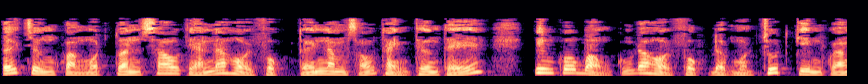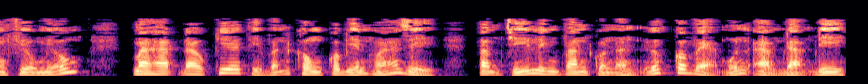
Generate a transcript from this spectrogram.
Tới chừng khoảng một tuần sau thì hắn đã hồi phục tới năm sáu thành thương thế, kim cô bổng cũng đã hồi phục được một chút kim quang phiêu miễu, mà hạt đào kia thì vẫn không có biến hóa gì, thậm chí linh văn còn ẩn ước có vẻ muốn ảm đạm đi,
